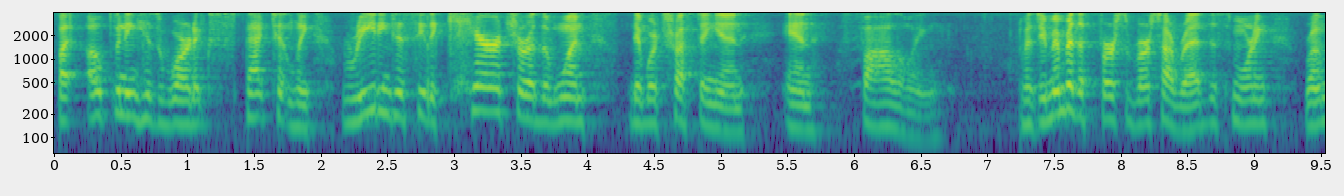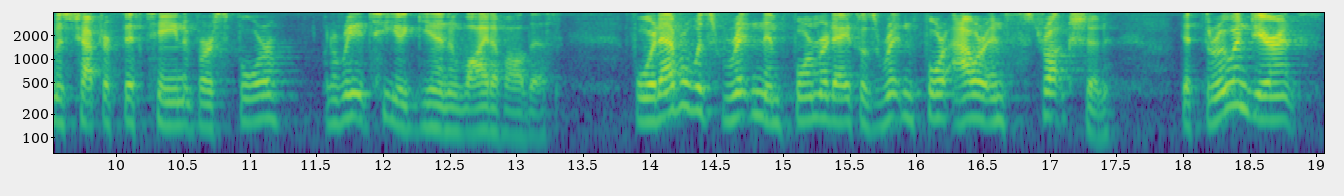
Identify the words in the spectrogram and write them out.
by opening His Word expectantly, reading to see the character of the one that we're trusting in and following. As you remember the first verse I read this morning, Romans chapter 15, verse 4? I'm going to read it to you again in light of all this. For whatever was written in former days was written for our instruction, that through endurance,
